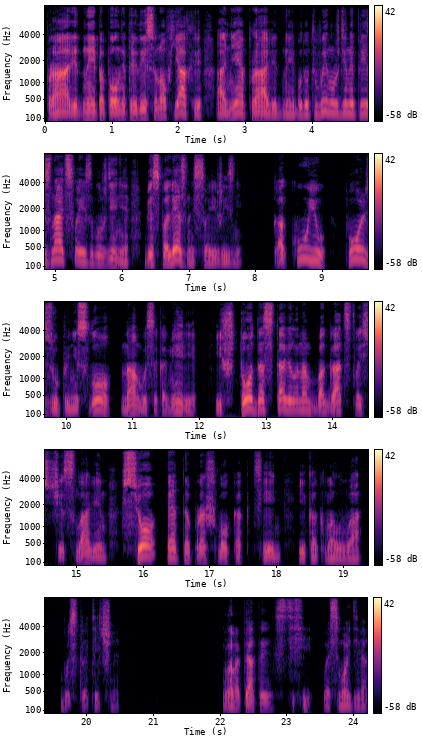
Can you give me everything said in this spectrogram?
Праведные пополнят ряды сынов Яхве, а неправедные будут вынуждены признать свои заблуждения, бесполезность своей жизни. Какую пользу принесло нам высокомерие, и что доставило нам богатство с тщеславием, все это прошло как тень и как молва быстротечная. Глава 5, стихи 8-9.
